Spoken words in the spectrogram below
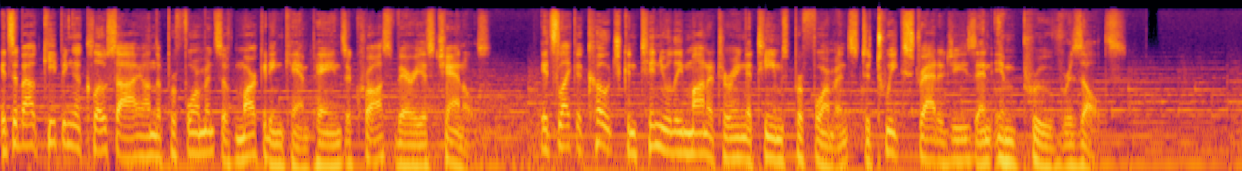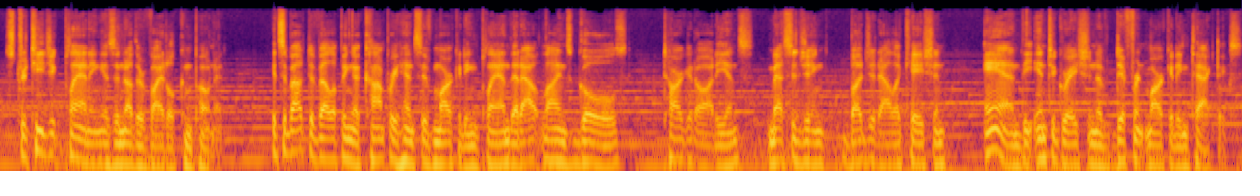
It's about keeping a close eye on the performance of marketing campaigns across various channels. It's like a coach continually monitoring a team's performance to tweak strategies and improve results. Strategic planning is another vital component. It's about developing a comprehensive marketing plan that outlines goals, target audience, messaging, budget allocation, and the integration of different marketing tactics.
